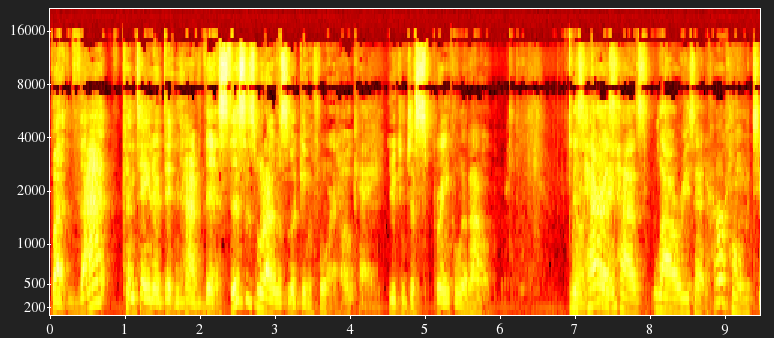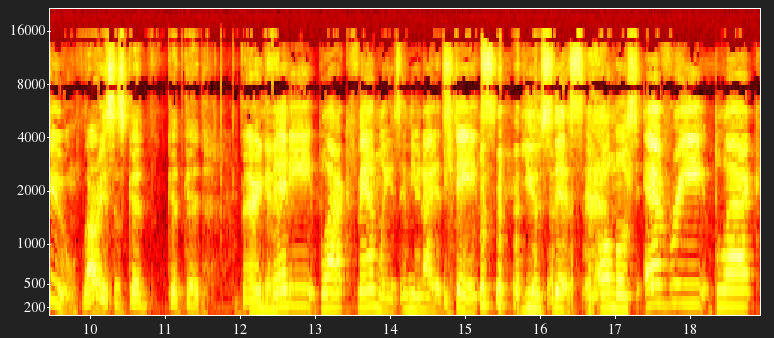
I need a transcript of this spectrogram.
But that container didn't have this. This is what I was looking for. Okay. You can just sprinkle it out. Miss Okay. Harris has Lawry's at her home too. Lawry's is good, good, good. Very good. Many black families in the United States use this. In almost every black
